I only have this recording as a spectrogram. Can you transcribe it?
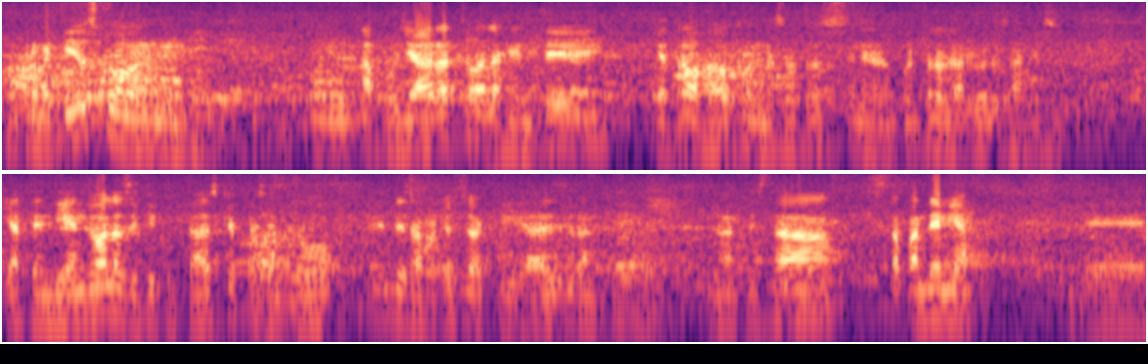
Comprometidos con, con apoyar a toda la gente que ha trabajado con nosotros en el aeropuerto a lo largo de los años y atendiendo a las dificultades que presentó el desarrollo de sus actividades durante, durante esta, esta pandemia, eh,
